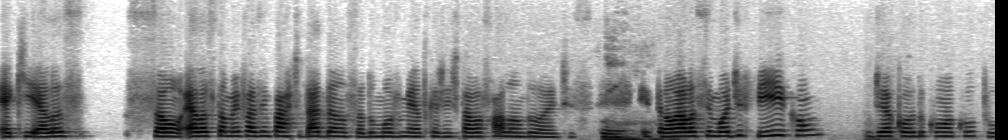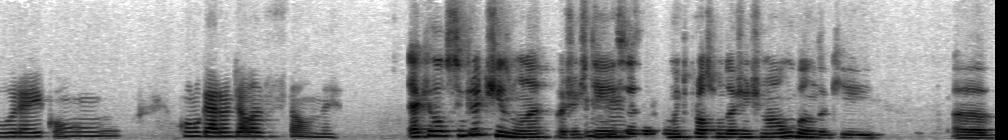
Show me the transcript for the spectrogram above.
é que elas são, elas também fazem parte da dança, do movimento que a gente estava falando antes. Sim. Então elas se modificam de acordo com a cultura e com, com o lugar onde elas estão, né? É aquilo do sincretismo, né? A gente tem uhum. esse exemplo muito próximo da gente na Umbanda, que uh,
